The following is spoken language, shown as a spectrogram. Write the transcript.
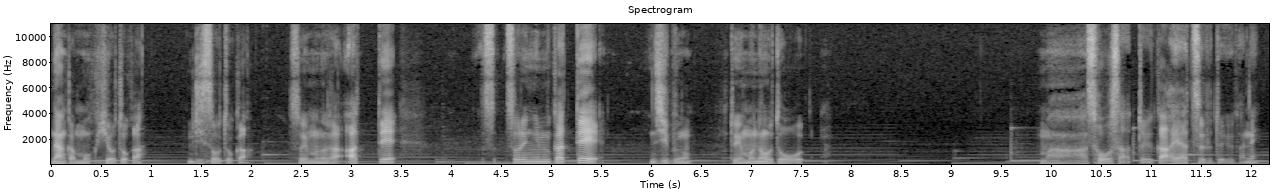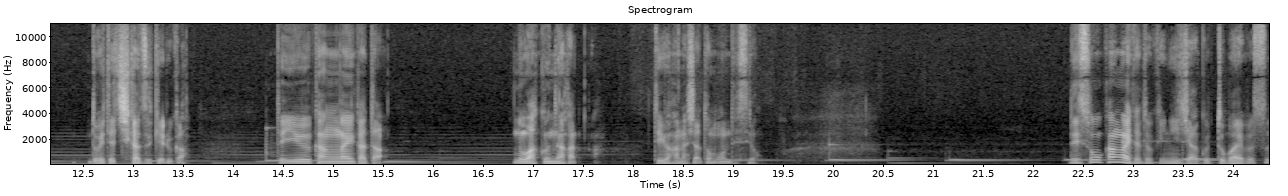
なんか目標とか理想とかそういうものがあって、それに向かって自分というものをどうまあ操作というか操るというかねどうやって近づけるかっていう考え方の枠の中っていう話だと思うんですよ。で、そう考えた時に、じゃあ、グッドバイブス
